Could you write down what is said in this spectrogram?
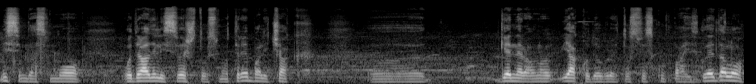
Mislim da smo odradili sve što smo trebali, čak e, generalno jako dobro je to sve skupa izgledalo.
